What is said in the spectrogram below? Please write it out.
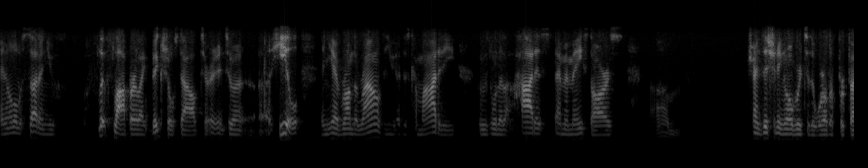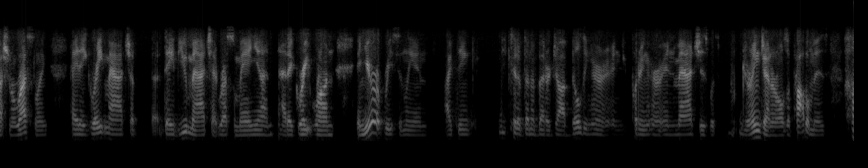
and all of a sudden you flip flop her like Big Show style turn into a, a heel, and you have Ronda Rousey. You have this commodity who's one of the hottest MMA stars. Um, transitioning over to the world of professional wrestling, had a great match, a debut match at WrestleMania, and had a great run in Europe recently. And I think you could have done a better job building her and putting her in matches with ring generals. The problem is a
